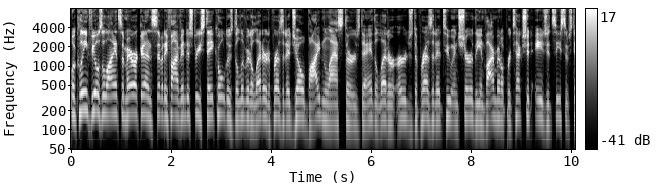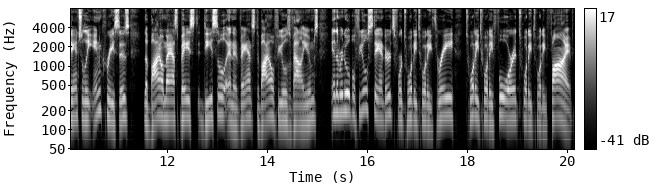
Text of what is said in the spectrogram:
Well, Clean Fuels Alliance America and 75 industry stakeholders delivered a letter to President Joe Biden last Thursday. The letter urged the president to ensure the Environmental Protection Agency substantially increases the biomass based diesel and advanced biofuels volumes in the renewable fuel standards for 2023, 2024, and 2025.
